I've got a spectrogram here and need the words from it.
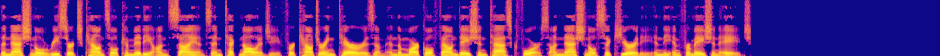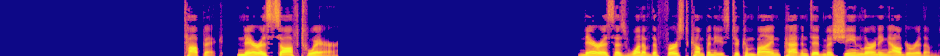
the National Research Council Committee on Science and Technology for Countering Terrorism and the Markle Foundation Task Force on National national security in the information age. Topic: Narus software. Narus is one of the first companies to combine patented machine learning algorithms,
